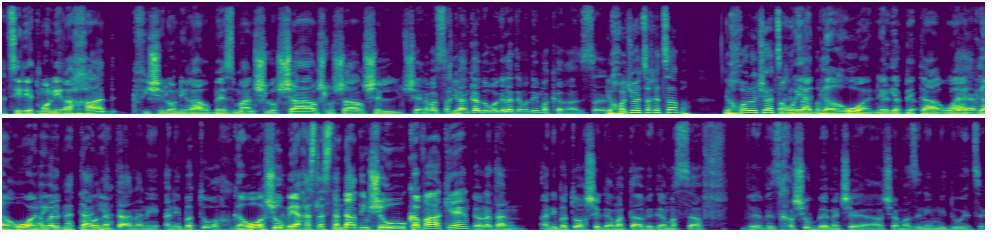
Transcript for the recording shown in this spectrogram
אצילי אתמול נראה חד, כפי שלא נראה הרבה זמן, שלושה, שלושה של... של... כן, אבל שחקן כדורגל, אתם יודעים מה קרה. אז- יכול להיות שהוא היה צריך את סבא. יכול להיות שהוא היה צריך הוא את היה. גרוע נגד. ביתר, הוא היה כן, גרוע נגד נתניה. יונתן, אני, אני בטוח, גרוע, שוב, ביחס לסטנדרטים שהוא קבע, כן? יונתן, אני בטוח שגם אתה וגם אסף, ו- וזה חשוב באמת שה- שהמאזינים ידעו את זה.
